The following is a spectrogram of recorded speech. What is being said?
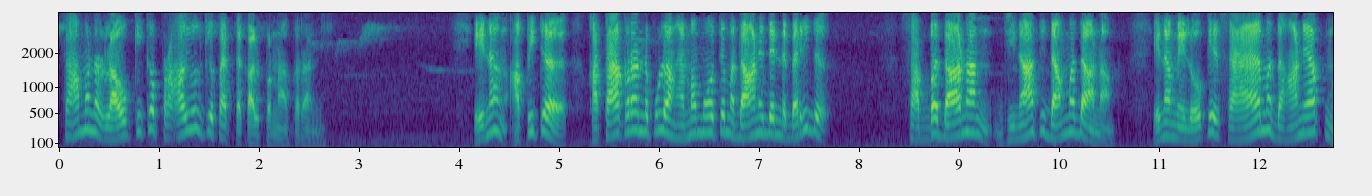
සාමාන්‍ය ලෞකික ප්‍රායෝගික පැත්ත කල්පනා කරන්නේ? එහෙනම් අපිට කතා කරන්න පුළුවන් හැම මොහොතෙම දානෙ දෙන්න බැරිද? සබ්බ දානං ජිනාති ධම්ම දානං. එහෙනම් මේ ලෝකේ සෑම දානයක්ම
